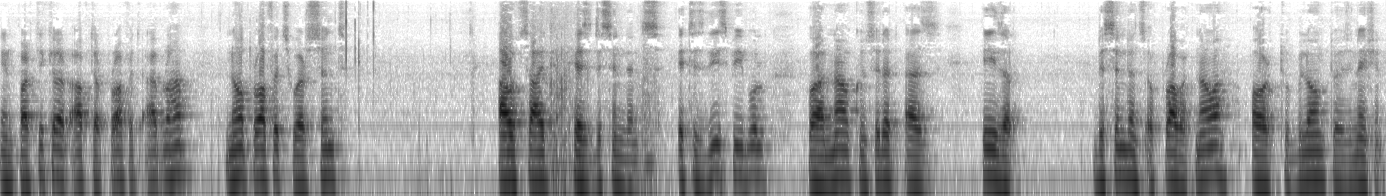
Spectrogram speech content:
In particular, after Prophet Abraham, no prophets were sent outside his descendants. It is these people who are now considered as either descendants of Prophet Noah or to belong to his nation.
